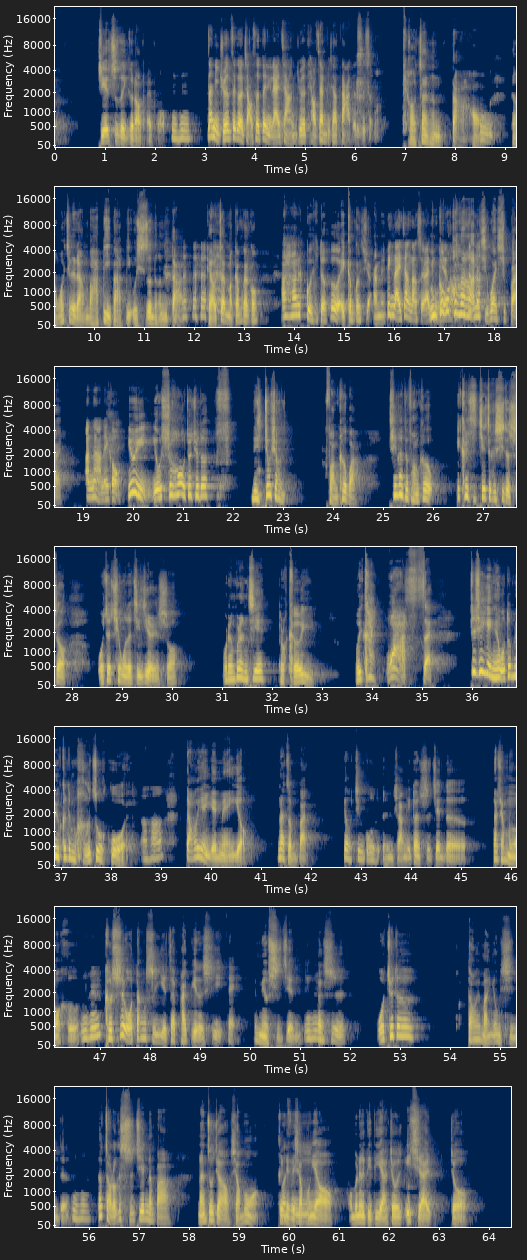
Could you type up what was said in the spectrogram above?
截肢的一个老太婆。嗯哼。那你觉得这个角色对你来讲，你觉得挑战比较大的是什么？挑战很大哈、哦，嗯，但我这个人麻痹麻痹，有时阵很大 挑战嘛，感觉讲啊，哈，你过去就好，会感觉是安尼。兵来将挡，水来土唔过掩哦。我感觉安尼是我的失败，安娜那个，因为有时候就觉得你就想访客吧，亲爱的访客，一开始接这个戏的时候，我就请我的经纪人说，我能不能接？他说可以。我一看，哇塞，这些演员我都没有跟他们合作过，哎，嗯哼，导演也没有，那怎么办？要经过很长一段时间的大家磨合。嗯哼，可是我当时也在拍别的戏，对，又没有时间。嗯哼但是我觉得导演蛮用心的，嗯哼，他找了个时间呢，把男主角小莫跟那个小朋友，我们那个弟弟啊，就一起来，就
